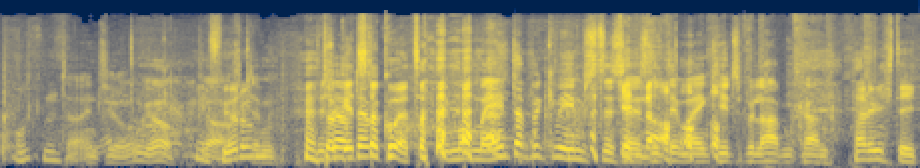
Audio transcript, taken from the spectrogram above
Ja, unten. Da in Führung, ja. In klar, Führung. dem- Da ja geht's der- da gut. Im Moment der bequemste Sessel, Genau. den man in Kitzbühel haben kann. Richtig.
